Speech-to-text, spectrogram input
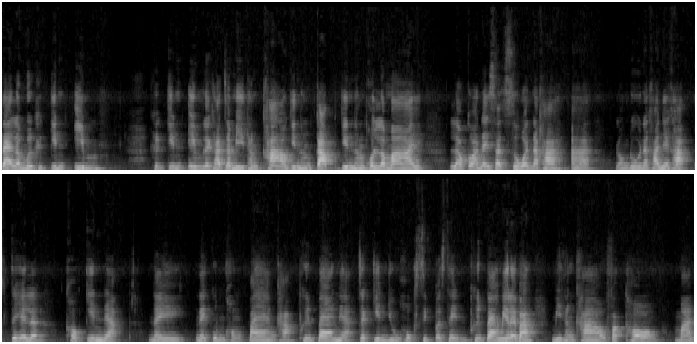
แต่ละมื้อคือกินอิ่ม คือกินอิ่มเลยค่ะ จะมีทั้งข้าวกินทั้งกับกินทั้งผลไม้ แล้วก็ในสัดส่วนนะคะ อ่า ลองดูนะคะเนี่ยค่ะ จะเห็นเลยเขากินเนี่ยในในกลุ่มของแป้งค่ะ พืชแป้งเนี่ยจะกินอยู่ 60%พืชแป้งมีอะไรบ้าง มีทั้งข้าวฟักทอง มัน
